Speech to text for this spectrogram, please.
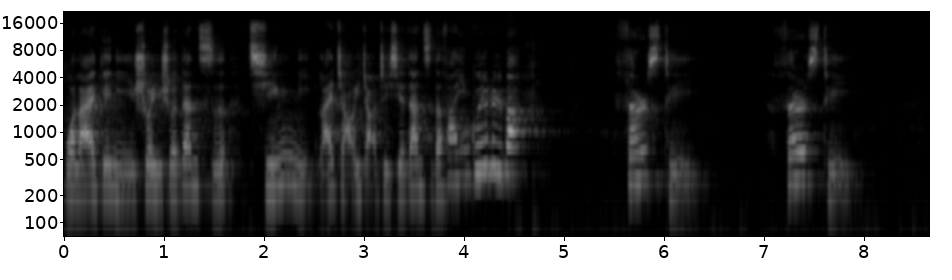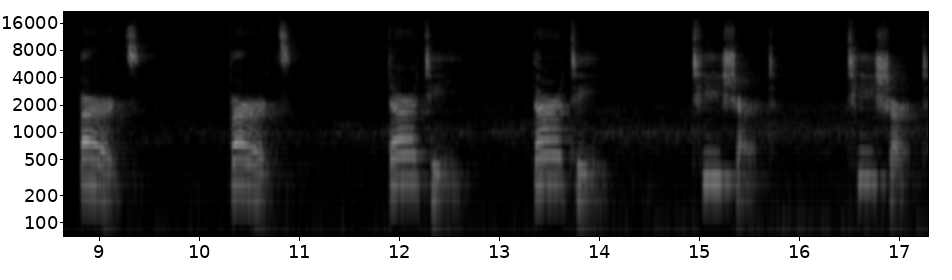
我来给你说一说单词，请你来找一找这些单词的发音规律吧。Thirsty, thirsty, birds, birds, dirty, dirty, t-shirt, t-shirt,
